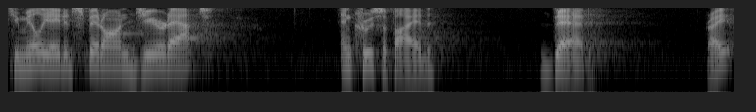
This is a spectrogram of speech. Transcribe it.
humiliated, spit on, jeered at, and crucified, dead. Right?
